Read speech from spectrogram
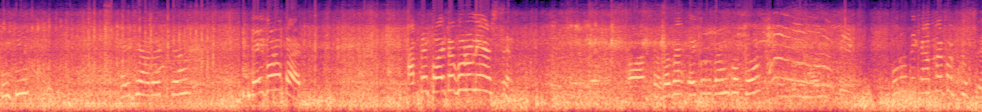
দেখি এই যে আর একটা এই গরু কার? আপনি কয়টা গরু নিয়ে আসছেন? ও আচ্ছা দাদা, এই গরুর দাম কত? গরু দিয়ে কান্না করতেছে।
